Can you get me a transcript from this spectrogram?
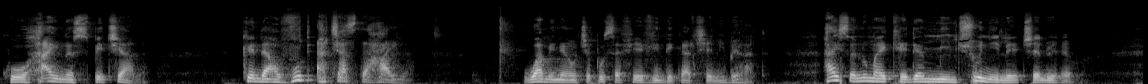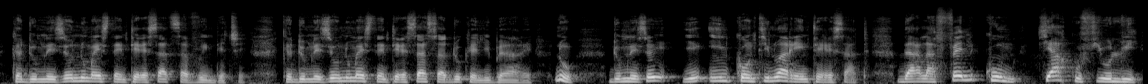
cu o haină specială. Când a avut această haină, oamenii au început să fie vindecați și eliberat. Hai să nu mai credem minciunile celui rău că Dumnezeu nu mai este interesat să vindece, că Dumnezeu nu mai este interesat să aducă eliberare. Nu, Dumnezeu e în continuare interesat, dar la fel cum chiar cu Fiul lui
